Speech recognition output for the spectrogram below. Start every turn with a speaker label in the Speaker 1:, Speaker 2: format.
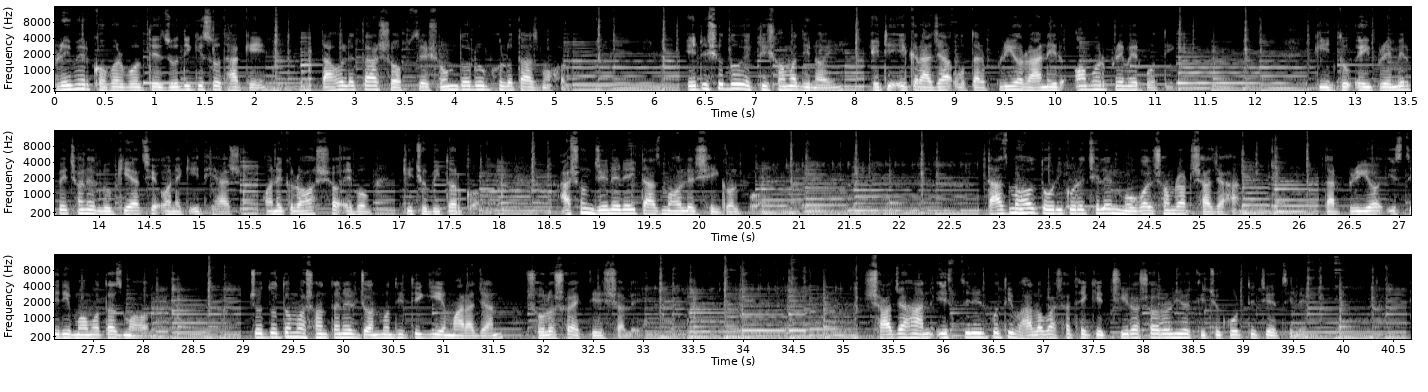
Speaker 1: প্রেমের খবর বলতে যদি কিছু থাকে, তাহলে তার সবচেয়ে সুন্দর রূপ হলো তাজমহল। এটি শুধু একটি সমাধি নয়, এটি এক রাজা ও তার প্রিয় রানীর অমর প্রেমের প্রতীক। কিন্তু এই প্রেমের পেছনে লুকিয়ে আছে অনেক ইতিহাস, অনেক রহস্য এবং কিছু বিতর্ক। আসুন জেনে নেই তাজমহলের সেই গল্প। তাজমহল তৈরি করেছিলেন মোগল সম্রাট শাহজাহান। তার প্রিয় স্ত্রী মমতাজ মহল। চোদ্দতম সন্তানের জন্ম দিতে গিয়ে মারা যান ষোলোশো সালে। শাহজাহান স্ত্রীর প্রতি ভালোবাসা থেকে চিরস্মরণীয় কিছু করতে চেয়েছিলেন।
